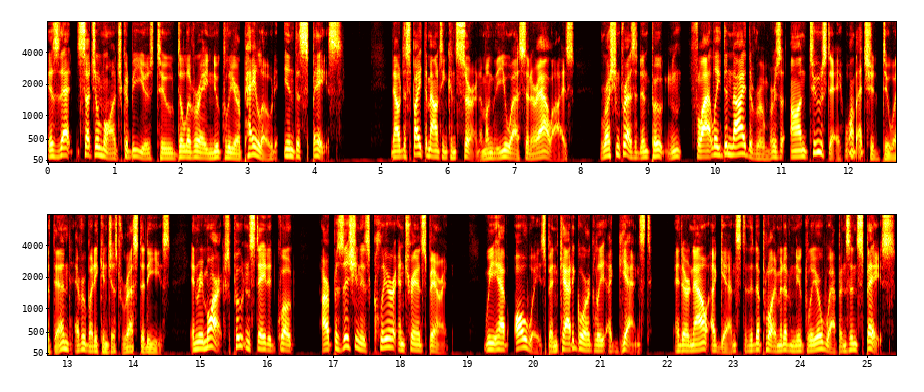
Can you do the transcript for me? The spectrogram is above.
is that such a launch could be used to deliver a nuclear payload into space. Now, despite the mounting concern among the U.S. and her allies, Russian President Putin flatly denied the rumors on Tuesday. Well, that should do it then. Everybody can just rest at ease. In remarks, Putin stated, quote, Our position is clear and transparent. We have always been categorically against and are now against the deployment of nuclear weapons in space.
